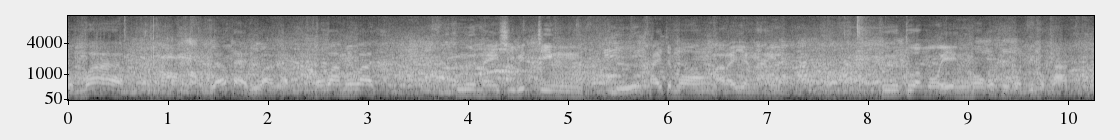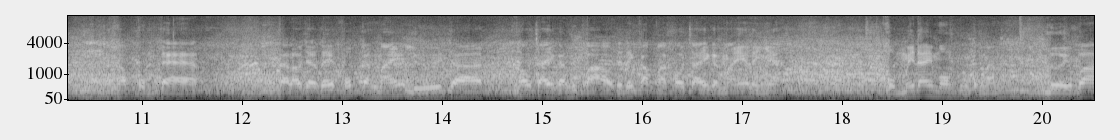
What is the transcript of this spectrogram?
ผมว่าแล้วแต่ดีกว่าครับ เพราะว่าไม่ว่าคือใน ชีวิตจริง หรือใครจะมองอะไรยังไงน่ะคือตัวโมเองโมก็คือคนที่ผมรักนะครับผมแต่แต่เราจะได้คบกันไหมหรือจะเข้าใจกันหรือเปล่า จะได้กลับมาเข้าใจกันไหมอะไรเงี้ยผมไม่ได้มองถึงตรงนั้น เลยว่า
